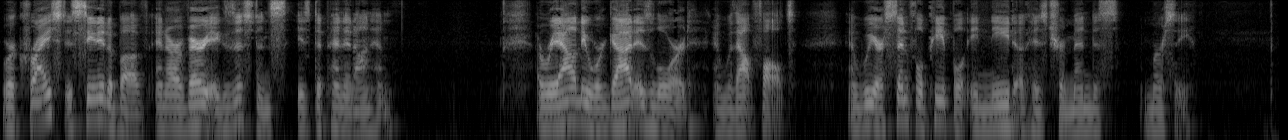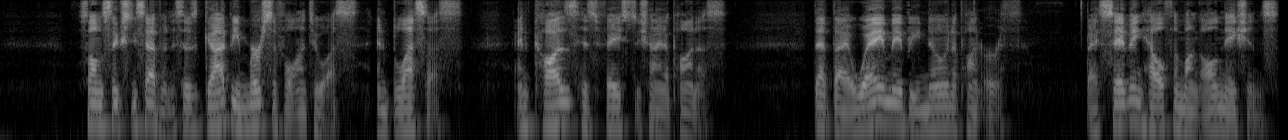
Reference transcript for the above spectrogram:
where Christ is seated above and our very existence is dependent on him. A reality where God is Lord and without fault, and we are sinful people in need of his tremendous mercy. Psalm 67, it says, God be merciful unto us, and bless us, and cause his face to shine upon us, that thy way may be known upon earth, thy saving health among all nations.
